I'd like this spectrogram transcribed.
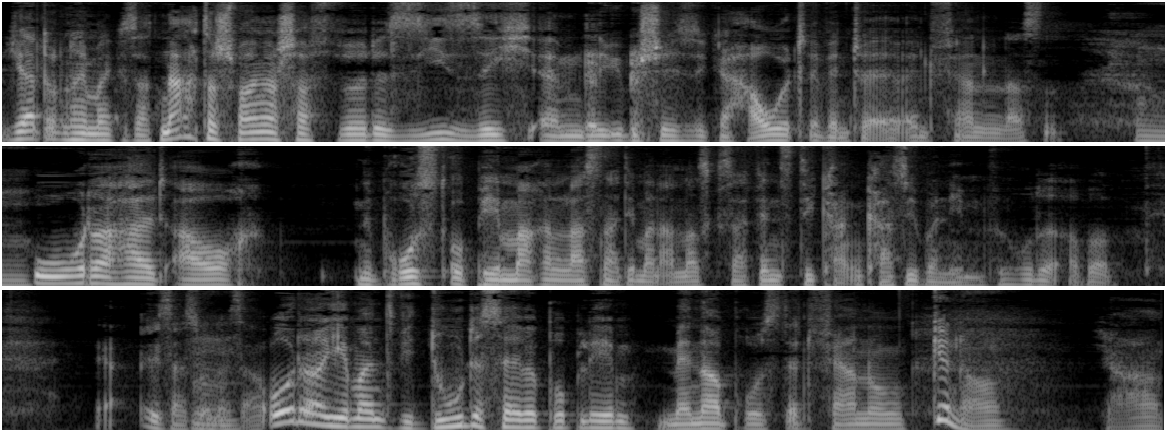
Hier hat auch noch jemand gesagt, nach der Schwangerschaft würde sie sich ähm, die überschüssige Haut eventuell entfernen lassen. Oder halt auch eine Brust-OP machen lassen, hat jemand anders gesagt, wenn es die Krankenkasse übernehmen würde. Aber ja, ist also eine Sache. Oder jemand wie du dasselbe Problem, Männerbrustentfernung. Genau. Ja.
